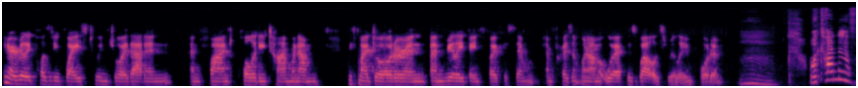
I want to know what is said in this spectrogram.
you know, really positive ways to enjoy that and and find quality time when I'm with my daughter and and really being focused and, and present when I'm at work as well is really important. Mm. What kind of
